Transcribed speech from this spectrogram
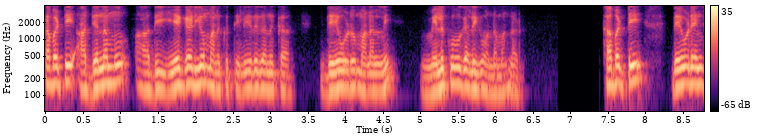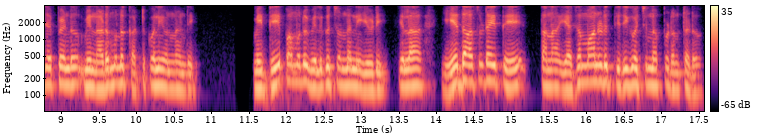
కాబట్టి ఆ దినము అది ఏ గడియో మనకు తెలియదు కనుక దేవుడు మనల్ని మెలుకువగలిగి ఉండమన్నాడు. కాబట్టి దేవుడు ఏం చెప్పిండు? మీ నడుములు కట్టుకొని ఉండండి. మీ దీపములు వెలుగుచుండని ఏడి. ఇలా ఏ దాసుడైతే తన యజమానుడు తిరిగి వచ్చినప్పుడు ఉంటాడు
